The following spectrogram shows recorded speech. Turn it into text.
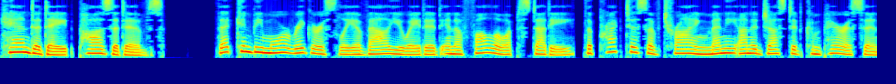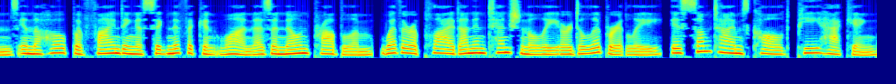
«candidate positives» that can be more rigorously evaluated in a follow-up study. The practice of trying many unadjusted comparisons in the hope of finding a significant one is a known problem, whether applied unintentionally or deliberately, is sometimes called p-hacking.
